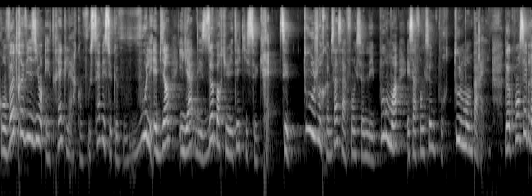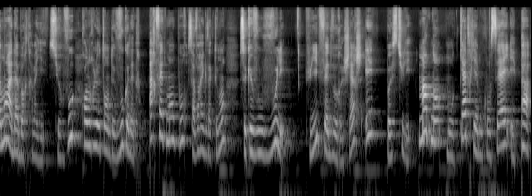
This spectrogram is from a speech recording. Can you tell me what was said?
Quand votre vision est très claire, quand vous savez ce que vous voulez, eh bien, il y a des opportunités qui se créent. Toujours comme ça, ça a fonctionné pour moi et ça fonctionne pour tout le monde pareil. Donc pensez vraiment à d'abord travailler sur vous, prendre le temps de vous connaître parfaitement pour savoir exactement ce que vous voulez. Puis faites vos recherches et postulez. Maintenant, mon quatrième conseil, et pas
